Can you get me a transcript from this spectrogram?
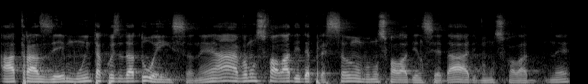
a trazer muita coisa da doença, né? Ah, vamos falar de depressão, vamos falar de ansiedade, vamos falar, né?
